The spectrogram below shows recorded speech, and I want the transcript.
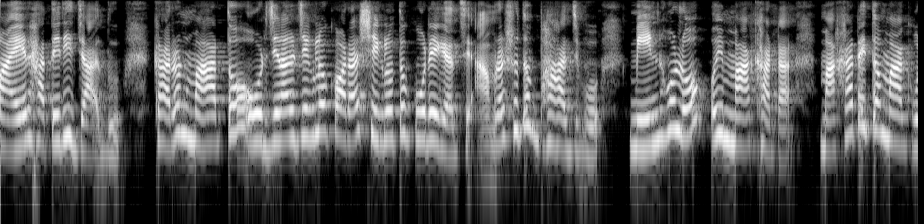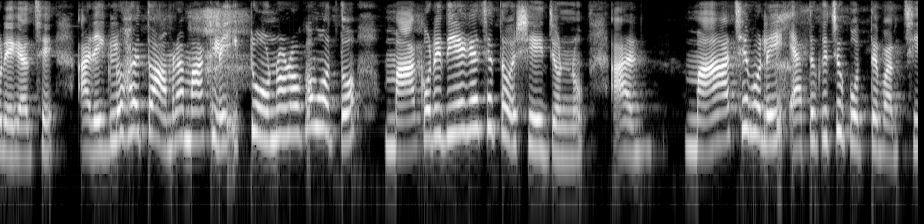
মায়ের হাতেরই জাদু। কারণ মা তো অরিজিনাল যেগুলো করা সেগুলো তো করে গেছে। আমরা শুধু ভাজবো। মেন হলো ওই মাখাটা। মাখাটাই তো মা করে গেছে। আর এগুলো হয়তো আমরা মাখলে একটু অন্যরকম হতো। মা করে দিয়ে গেছে তো সেই জন্য। আর মা আছে বলেই এত কিছু করতে পারছি।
